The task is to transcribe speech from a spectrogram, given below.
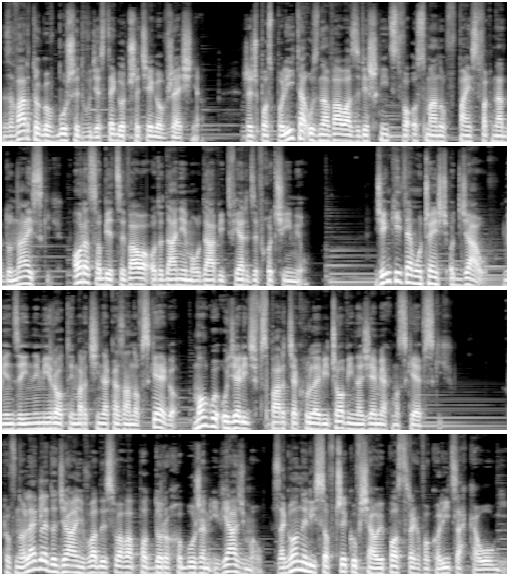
Zawarto go w Buszy 23 września. Rzeczpospolita uznawała zwierzchnictwo Osmanów w państwach naddunajskich oraz obiecywała oddanie Mołdawii twierdzy w Chocimiu. Dzięki temu część oddziałów, m.in. roty Marcina Kazanowskiego, mogły udzielić wsparcia królewiczowi na ziemiach moskiewskich. Równolegle do działań Władysława pod Dorochoburzem i Wiaźmą, zagony Lisowczyków siały postrach w okolicach Kaługi.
